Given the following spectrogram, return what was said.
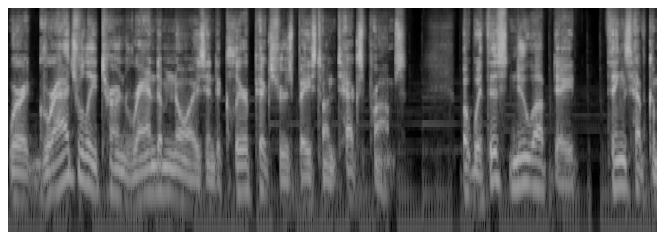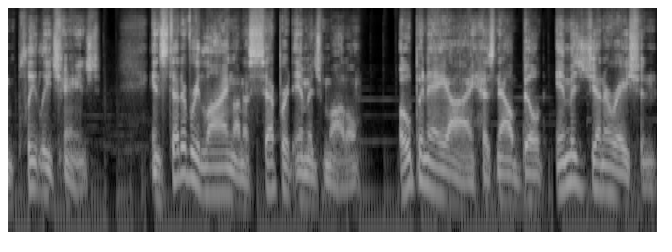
where it gradually turned random noise into clear pictures based on text prompts. But with this new update, things have completely changed. Instead of relying on a separate image model, OpenAI has now built image generation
